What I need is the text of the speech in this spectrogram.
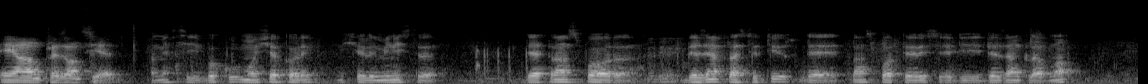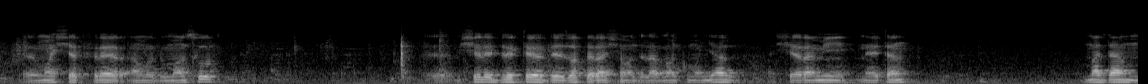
et en présentiel. Merci beaucoup, mon cher collègue, monsieur le ministre des Transports, des Infrastructures, des Transports terrestres et du désenclavement, euh, mon cher frère Amadou Mansour, euh, monsieur le directeur des opérations de la Banque mondiale, cher ami Nathan, madame,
